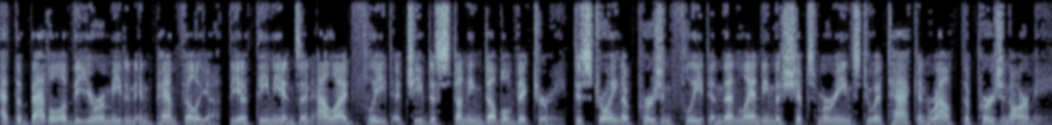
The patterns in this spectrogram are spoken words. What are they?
At the Battle of the Eurymedon in Pamphylia, the Athenians and allied fleet achieved a stunning double victory, destroying a Persian fleet and then landing the ship's marines to attack and rout the Persian army.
